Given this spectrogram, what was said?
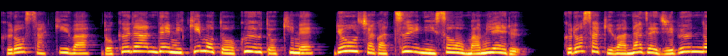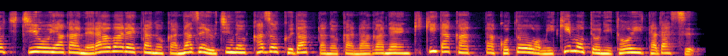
黒崎は独断で三木本を食うと決め、両者がついにそうまみえる。黒崎はなぜ自分の父親が狙われたのかなぜうちの家族だったのか長年聞きたかったことを三木本に問いただす。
